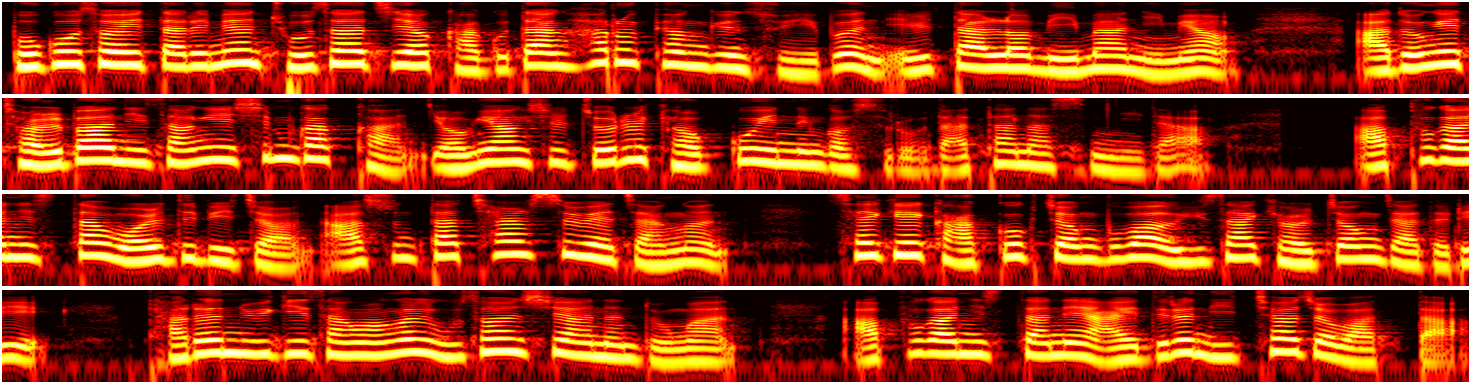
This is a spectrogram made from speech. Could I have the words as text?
보고서에 따르면 조사 지역 가구당 하루 평균 수입은 1달러 미만이며 아동의 절반 이상이 심각한 영양실조를 겪고 있는 것으로 나타났습니다. 아프가니스탄 월드비전 아순타 찰스 회장은 세계 각국 정부와 의사 결정자들이 다른 위기 상황을 우선시하는 동안 아프가니스탄의 아이들은 잊혀져 왔다.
